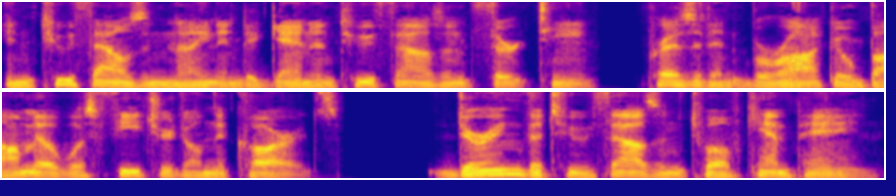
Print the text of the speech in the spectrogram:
In 2009 and again in 2013, President Barack Obama was featured on the cards. During the 2012 campaign,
